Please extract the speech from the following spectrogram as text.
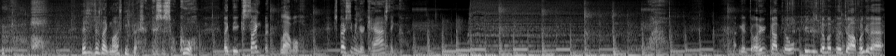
This is just like musky fishing. This is so cool. Like the excitement level, especially when you're casting them. Wow. I get, oh, here comes. Oh, he just come up to the top. Look at that.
